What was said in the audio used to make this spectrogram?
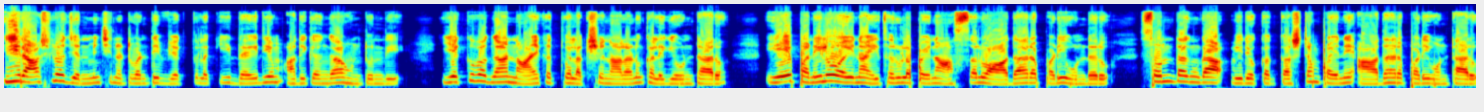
ఈ రాశిలో జన్మించినటువంటి వ్యక్తులకి ధైర్యం అధికంగా ఉంటుంది. ఎక్కువగా నాయకత్వ లక్షణాలను కలిగి ఉంటారు. ఏ పనిలో అయినా ఇతరులపైన అస్సలు ఆధారపడి ఉండరు. సొంతంగా వీరి యొక్క కష్టంపైనే ఆధారపడి ఉంటారు.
